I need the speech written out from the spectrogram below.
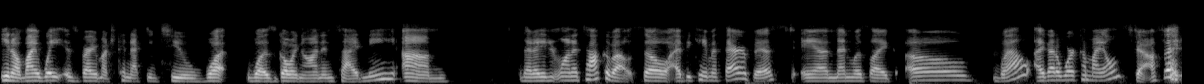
you know, my weight is very much connected to what was going on inside me. Um, that I didn't want to talk about. So I became a therapist and then was like, oh, well, I got to work on my own stuff. right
